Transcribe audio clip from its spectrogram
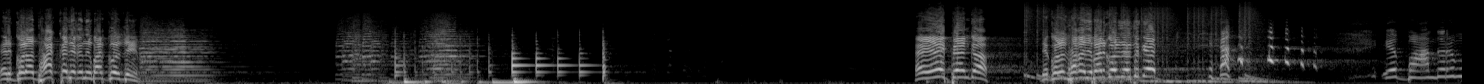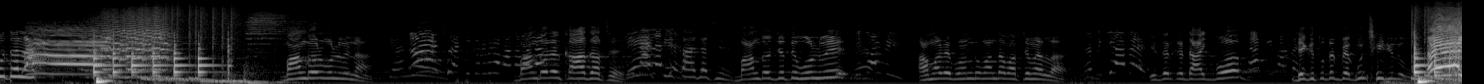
এর গলা ধাক্কা যেখানে বার করে দে। এই এই প্রিয়াঙ্কা গলা ধাক্কা দিয়ে বার করে দে তোকে। এ বান্দরের মতো লাগ বান্দর বলবি না। বান্দরের কাজ আছে। কি কাজ আছে বান্দর যেতে বলবি আমার এই বন্ধু বান্ধব আছে মেলা। এদেরকে ডাকবো ডেকে তোদের বেগুন ছিঁড়ে নেব। এই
